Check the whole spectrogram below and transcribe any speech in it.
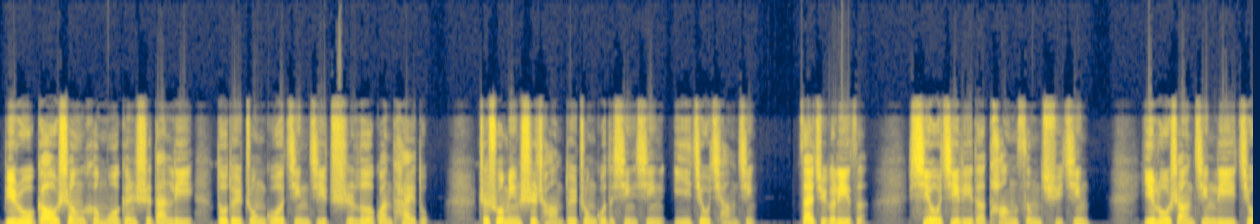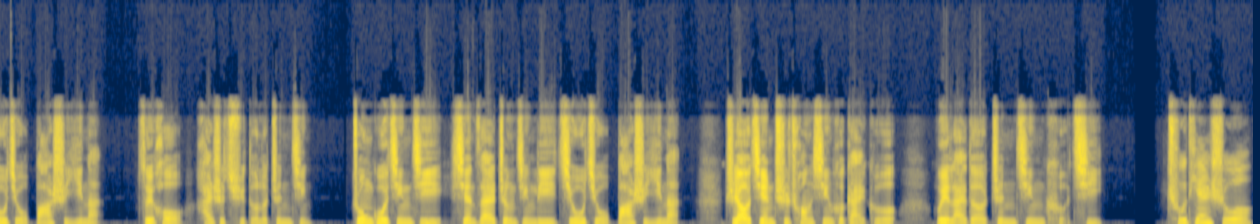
比如高盛和摩根士丹利都对中国经济持乐观态度，这说明市场对中国的信心依旧强劲。再举个例子，《西游记》里的唐僧取经，一路上经历九九八十一难，最后还是取得了真经。中国经济现在正经历九九八十一难，只要坚持创新和改革，未来的真经可期。楚天舒，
